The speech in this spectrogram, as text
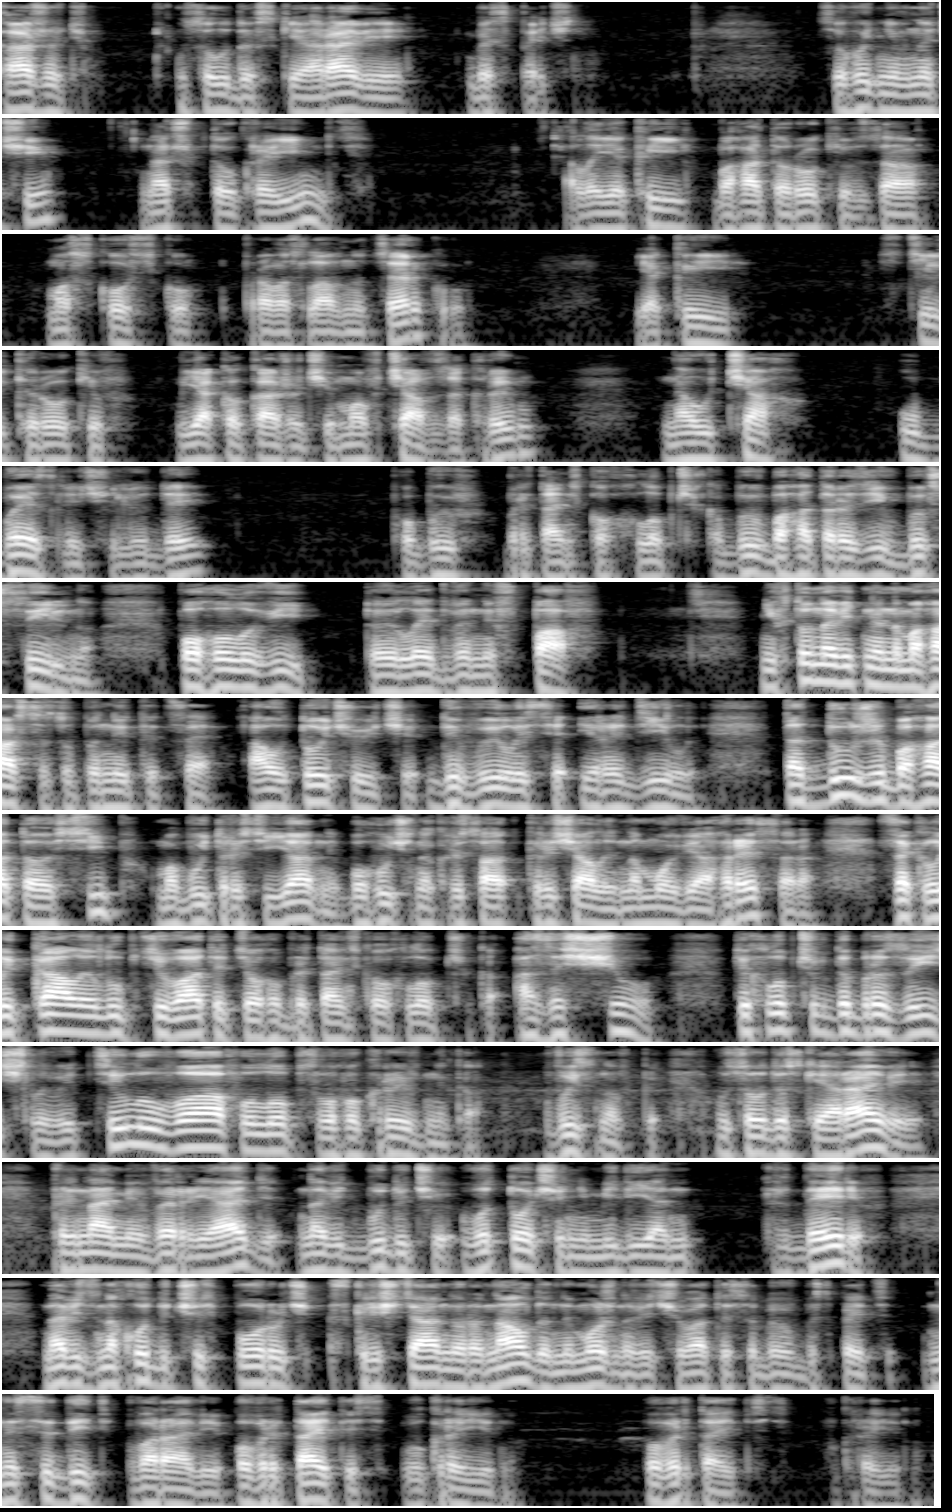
Кажуть, у Саудовській Аравії безпечно. Сьогодні вночі, начебто українець, але який багато років за Московську православну церкву, який стільки років, м'яко кажучи, мовчав за Крим, на очах у безлічі людей побив британського хлопчика, бив багато разів, бив сильно, по голові, той ледве не впав. Ніхто навіть не намагався зупинити це, а оточуючи, дивилися і раділи. Та дуже багато осіб, мабуть, росіяни, бо гучно кричали на мові агресора, закликали лупцювати цього британського хлопчика. А за що? Той хлопчик доброзичливий, цілував у лоб свого кривдника. Висновки у Саудовській Аравії, принаймні в Ер-Ріаді, навіть будучи в оточенні мільярдерів, навіть знаходячись поруч з Кріштіану Роналдо, не можна відчувати себе в безпеці. Не сидіть в Аравії, повертайтесь в Україну. Повертайтесь в Україну.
